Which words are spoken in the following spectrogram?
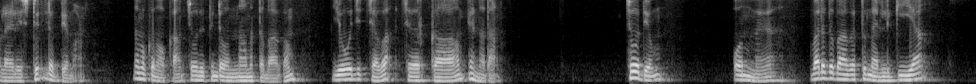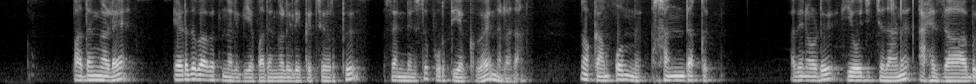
പ്ലേലിസ്റ്റിൽ ലഭ്യമാണ്. നമുക്ക് നോക്കാം. ചോദ്യത്തിന്റെ ഒന്നാമത്തെ ഭാഗം യോജിച്ചവ ചേർക്കാം എന്നതാണ്. ചോദ്യം ഒന്ന് വലതുഭാഗത്ത് നൽകിയ പദങ്ങളെ ഇടതുഭാഗത്ത് നൽകിയ പദങ്ങളിലേക്ക് ചേർത്ത് സെന്റൻസ് പൂർത്തിയാക്കുക എന്നുള്ളതാണ്. നോക്കാം. ഒന്ന് ഹന്തക്ക് അതിനോട് യോജിച്ചതാണ് അഹ്സാബ്.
